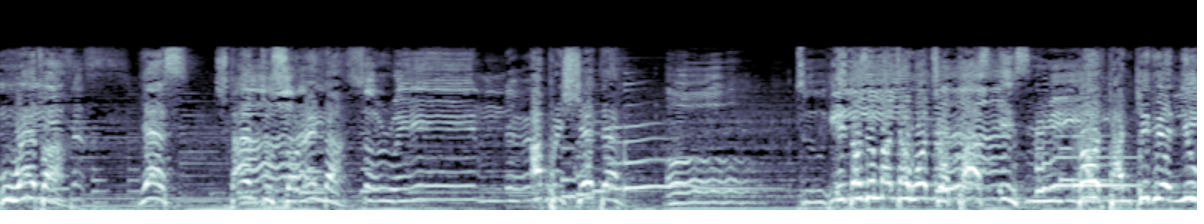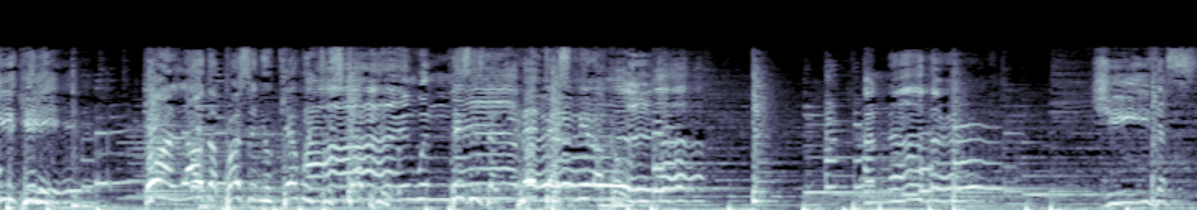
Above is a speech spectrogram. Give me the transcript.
whoever. Yes. It's time to surrender. Surrender. Appreciate them. It doesn't matter what your past is. God can give you a new beginning. Don't allow the person you came with to stop you. This is the greatest miracle. Another Jesus.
